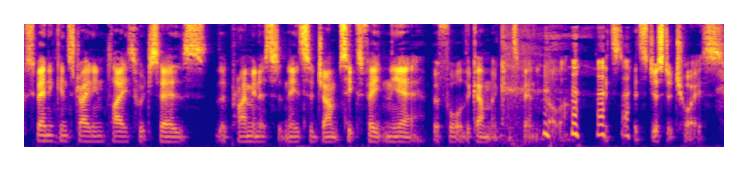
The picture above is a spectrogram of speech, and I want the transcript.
spending constraint in place which says the Prime Minister needs to jump six feet in the air before the government can spend a dollar. it's, it's just a choice.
